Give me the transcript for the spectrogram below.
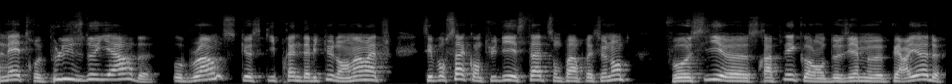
mettre plus de yards aux Browns que ce qu'ils prennent d'habitude en un match. C'est pour ça, quand tu dis les stats sont pas impressionnantes, faut aussi euh, se rappeler qu'en deuxième période,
